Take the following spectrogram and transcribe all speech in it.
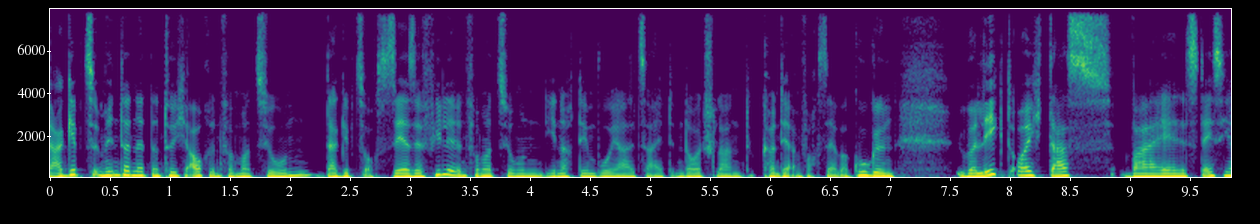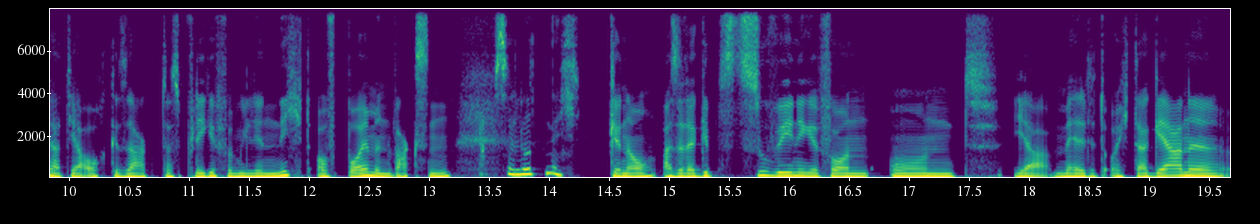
da gibt es im Internet natürlich auch Informationen. Da gibt es auch sehr, sehr viele Informationen, je nachdem, wo ihr halt seid in Deutschland. Könnt ihr einfach selber googeln. Überlegt euch das, weil Stacy hat ja auch gesagt, dass Pflegefamilien nicht auf Bäumen wachsen. Absolut nicht. Genau, also da gibt es zu wenige von und ja, meldet euch da gerne.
